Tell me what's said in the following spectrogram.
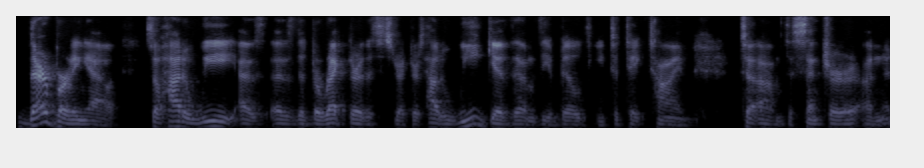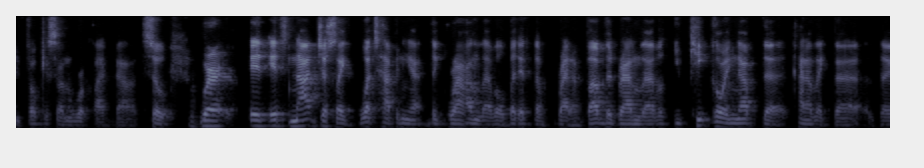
they're burning out. So how do we, as as the director, the directors, how do we give them the ability to take time to um to center and, and focus on work life balance. So mm-hmm. where it, it's not just like what's happening at the ground level, but at the right above the ground level, you keep going up the kind of like the the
